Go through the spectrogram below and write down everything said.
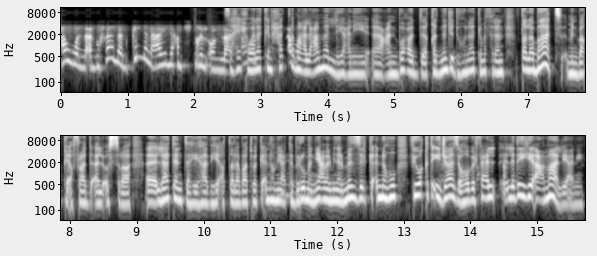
تحول لأنه فعلا كل العائلة عم تشتغل اونلاين صحيح ولكن حتى مع العمل يعني آه، عن بعد قد نجد هناك مثلا طلبات من باقي أفراد الأسرة. آه، لا تنتهي هذه الطلبات وكأنهم يعتبرون من يعمل من المنزل كأنه في وقت إجازة وهو بالفعل لديه أعمال يعني.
